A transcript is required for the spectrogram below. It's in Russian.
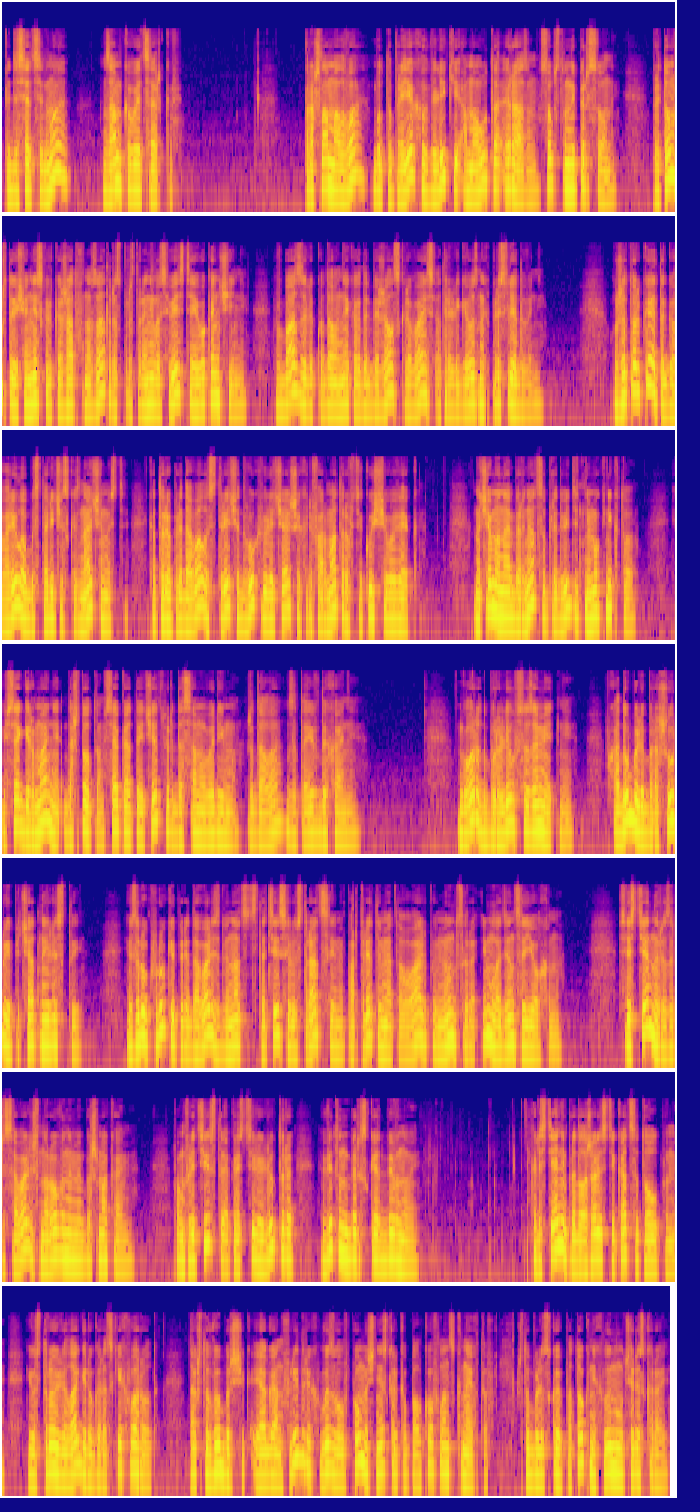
57. Замковая церковь. Прошла молва, будто приехал великий Амаута Эразм собственной персоной, при том, что еще несколько жатв назад распространилась весть о его кончине, в Базеле, куда он некогда бежал, скрываясь от религиозных преследований. Уже только это говорило об исторической значимости, которая придавалась встрече двух величайших реформаторов текущего века. Но чем она обернется, предвидеть не мог никто – и вся Германия, да что там, вся пятая четверть до самого Рима, ждала, затаив дыхание. Город бурлил все заметнее. В ходу были брошюры и печатные листы. Из рук в руки передавались 12 статей с иллюстрациями, портретами Атауальпы, Мюнцера и младенца Йохана. Все стены разрисовали шнурованными башмаками. Памфлетисты окрестили Лютера Виттенбергской отбивной. Крестьяне продолжали стекаться толпами и устроили лагерь у городских ворот – так что выборщик Иоганн Фридрих вызвал в помощь несколько полков ланскнехтов, чтобы людской поток не хлынул через край.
